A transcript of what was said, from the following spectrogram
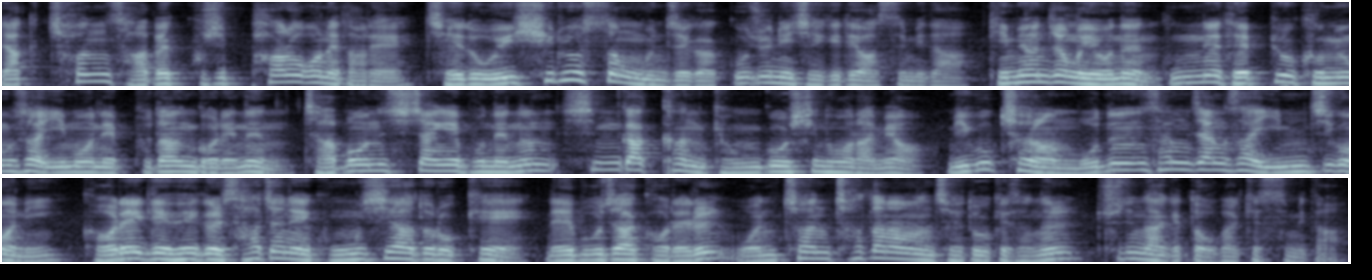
약 1,498억 원에 달해 제도의 실효성 문제가 꾸준히 제기되어 왔습니다. 김현정 의원은 국내 대표 금융사 임원의 부당 거래는 자본시장에 보내는 심각한 경고 신호라며 미국처럼 모든 상장사 임직원이 거래 계획을 사전에 공시하도록 해 내부자 거래를 원천 차단하는 제도 개선을 추진하겠다고 밝혔습니다.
